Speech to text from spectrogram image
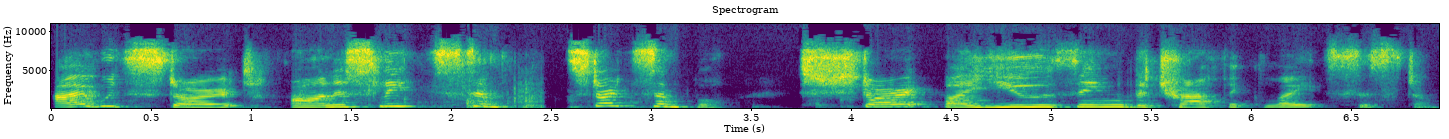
I would start honestly simple. Start simple. Start by using the traffic light system.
